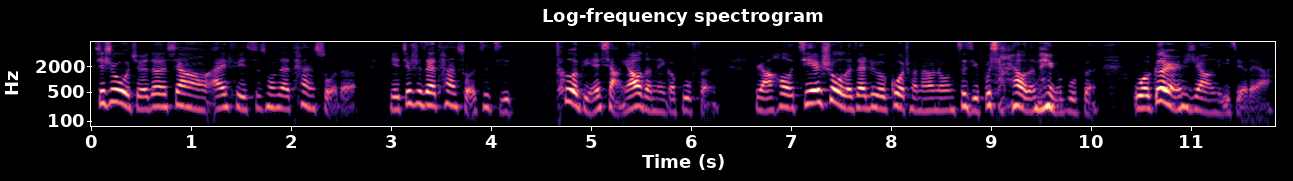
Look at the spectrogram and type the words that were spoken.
其实，我觉得像艾菲思聪在探索的，也就是在探索自己。特别想要的那个部分，然后接受了在这个过程当中自己不想要的那个部分，我个人是这样理解的呀。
